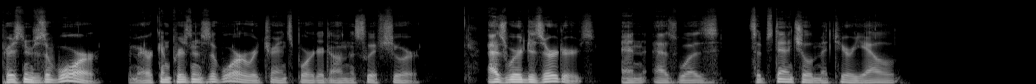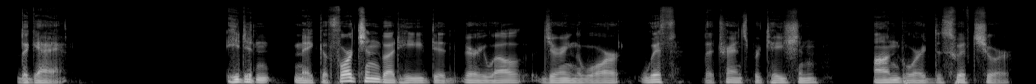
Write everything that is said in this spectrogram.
prisoners of war. American prisoners of war were transported on the Swiftsure, as were deserters and as was substantial materiel the guy. He didn't make a fortune, but he did very well during the war with the transportation on board the Swiftsure.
